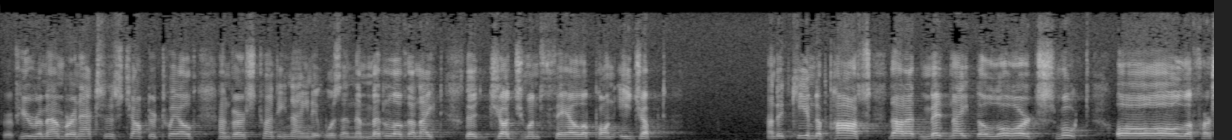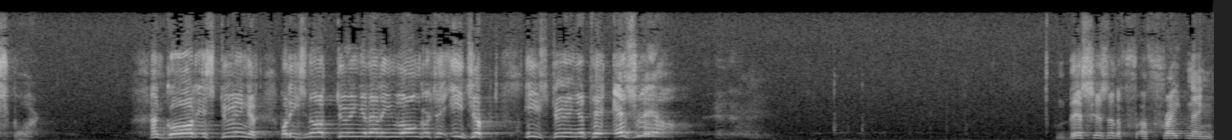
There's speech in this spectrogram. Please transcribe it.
For if you remember in Exodus chapter 12 and verse 29, it was in the middle of the night that judgment fell upon Egypt. And it came to pass that at midnight the Lord smote all the firstborn. And God is doing it, but He's not doing it any longer to Egypt, He's doing it to Israel. This isn't a frightening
